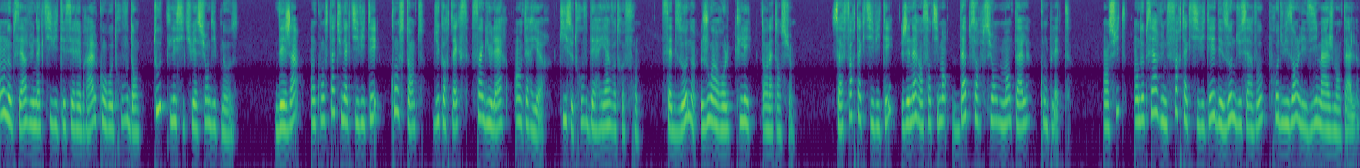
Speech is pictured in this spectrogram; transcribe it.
on observe une activité cérébrale qu'on retrouve dans toutes les situations d'hypnose. Déjà, on constate une activité constante du cortex singulaire antérieur, qui se trouve derrière votre front. Cette zone joue un rôle clé dans l'attention. Sa forte activité génère un sentiment d'absorption mentale complète. Ensuite, on observe une forte activité des zones du cerveau produisant les images mentales.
